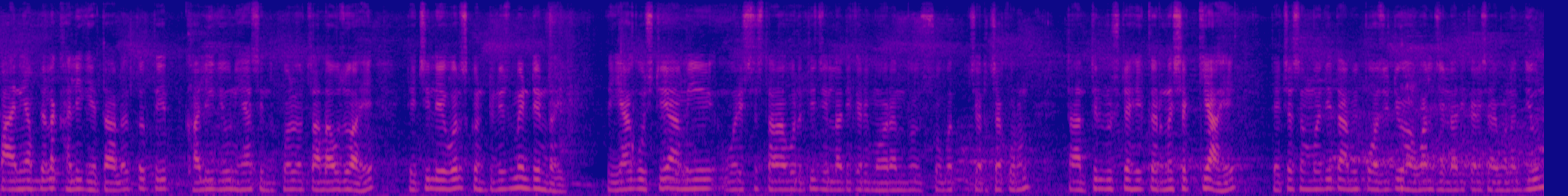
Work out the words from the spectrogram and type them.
पाणी आपल्याला खाली घेता आलं तर ते खाली घेऊन ह्या सिंदफळ तलाव जो आहे त्याची लेवल्स कंटिन्यूस मेंटेन राहील. तर या गोष्टी आम्ही वरिष्ठ स्तरावरती जिल्हाधिकारी मोहरांसोबत चर्चा करून तांत्रिकदृष्ट्या हे करणं शक्य आहे. त्याच्या संबंधित आम्ही पॉझिटिव्ह अहवाल जिल्हाधिकारी साहेबांना देऊन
